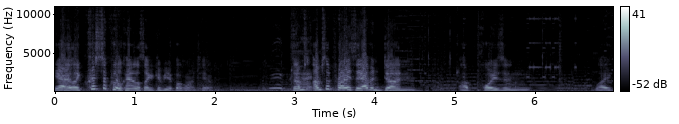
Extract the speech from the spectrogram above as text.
Yeah, like Quill kind of looks like it could be a Pokemon too. I'm, I'm surprised they haven't done a poison, like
